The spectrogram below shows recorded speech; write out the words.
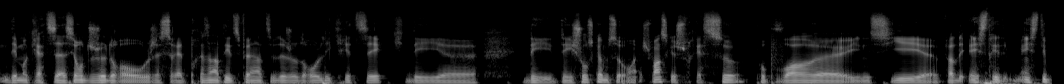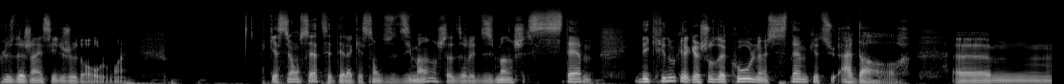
démocratisation du jeu de rôle, j'essaierais de présenter différents types de jeux de rôle, des critiques, des, euh, des, choses comme ça. Je pense que je ferais ça pour pouvoir euh, initier, faire inciter, plus de gens à essayer le jeu de rôle. Ouais. Question 7, c'était la question du dimanche, c'est-à-dire le dimanche système. Décris-nous quelque chose de cool d'un système que tu adores. Hmm.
